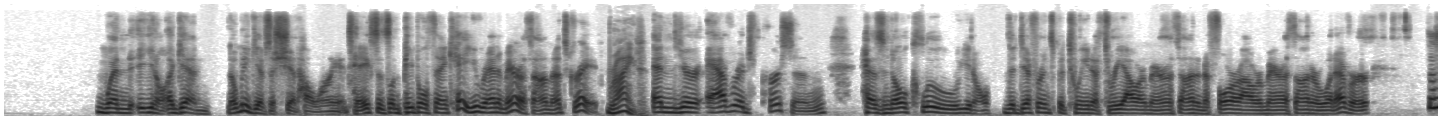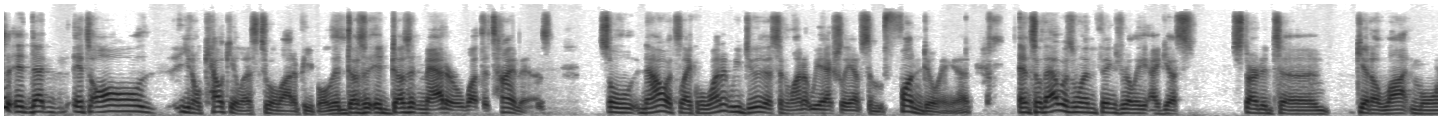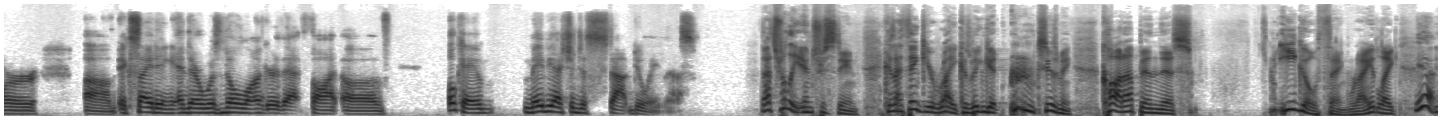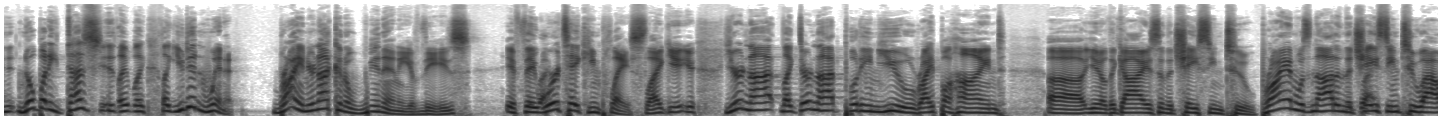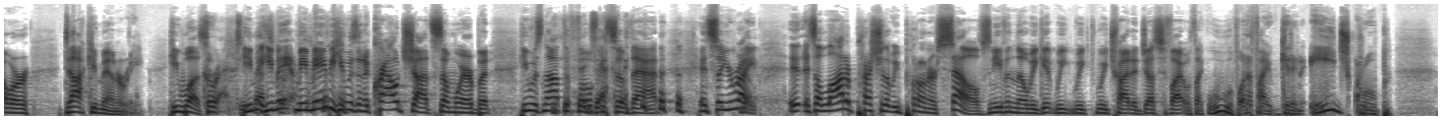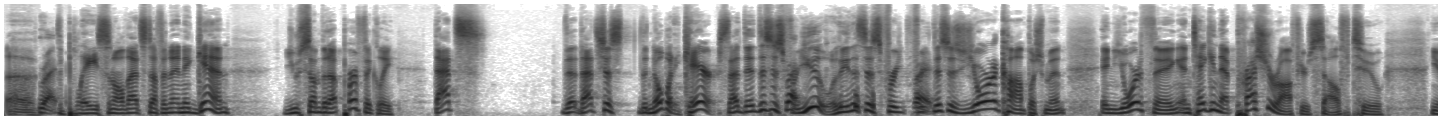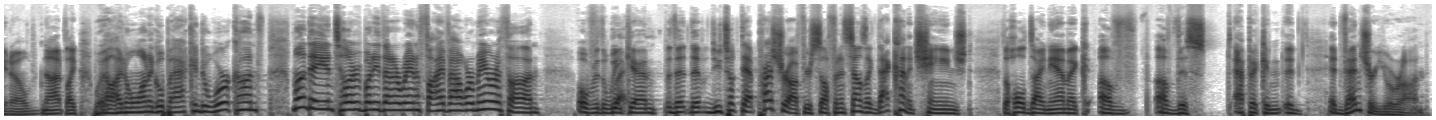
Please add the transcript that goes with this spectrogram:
when you know again nobody gives a shit how long it takes. It's like people think hey you ran a marathon that's great. Right. And your average person has no clue you know the difference between a three hour marathon and a four hour marathon or whatever. It, that it's all you know calculus to a lot of people. It doesn't it doesn't matter what the time is so now it's like, well, why don't we do this and why don't we actually have some fun doing it? And so that was when things really, I guess, started to get a lot more um, exciting. And there was no longer that thought of, okay, maybe I should just stop doing this. That's really interesting because I think you're right because we can get, excuse me, caught up in this ego thing, right? Like, yeah. nobody does like like like you didn't win it, Brian. You're not going to win any of these if they right. were taking place. Like you, you're not like they're not putting you right behind, uh, you know, the guys in the chasing two. Brian was not in the chasing right. two hour documentary. He was correct. He, he may, I mean, maybe he was in a crowd shot somewhere, but he was not the focus exactly. of that. And so you're right. No. It's a lot of pressure that we put on ourselves, and even though we get we we, we try to justify it with like, ooh, what if I get an age group, uh, right. the place and all that stuff, and and again, you summed it up perfectly. That's that, that's just nobody cares. That this is for right. you. I mean, this is for, for right. this is your accomplishment and your thing, and taking that pressure off yourself to you know, not like, well, I don't want to go back into work on Monday and tell everybody that I ran a five hour marathon over the weekend. Right. That, that you took that pressure off yourself, and it sounds like that kind of changed the whole dynamic of of this epic and, adventure you were on.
